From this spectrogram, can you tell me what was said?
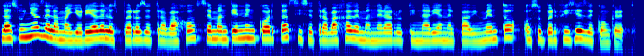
Las uñas de la mayoría de los perros de trabajo se mantienen cortas si se trabaja de manera rutinaria en el pavimento o superficies de concreto.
